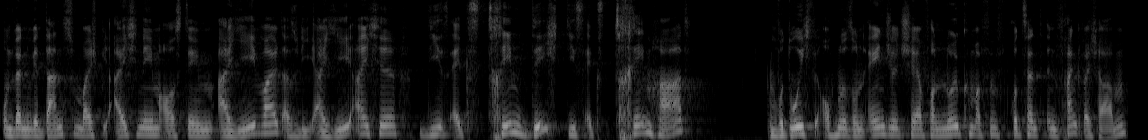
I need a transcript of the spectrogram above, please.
und wenn wir dann zum Beispiel Eiche nehmen aus dem Ayer-Wald, also die Ayer-Eiche, die ist extrem dicht, die ist extrem hart wodurch wir auch nur so einen Angel Share von 0,5% in Frankreich haben,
